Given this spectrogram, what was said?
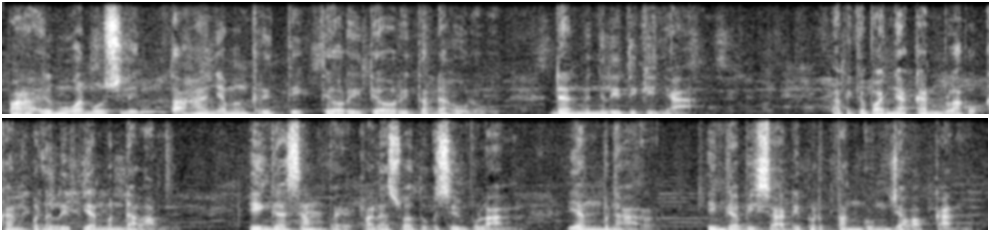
Para ilmuwan muslim tak hanya mengkritik teori-teori terdahulu dan menyelidikinya, tapi kebanyakan melakukan penelitian mendalam hingga sampai pada suatu kesimpulan yang benar hingga bisa dipertanggungjawabkan.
